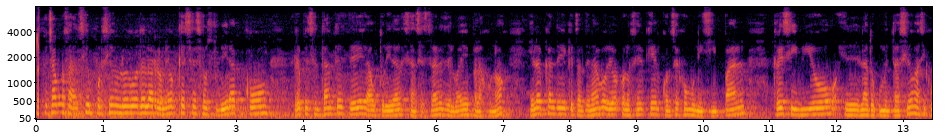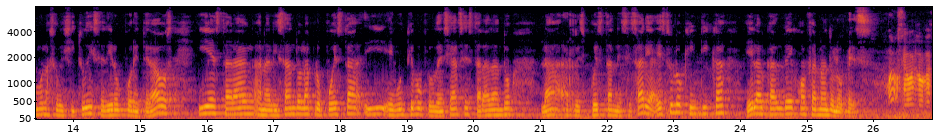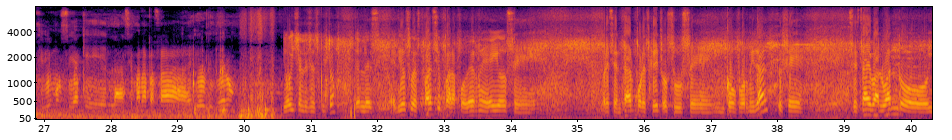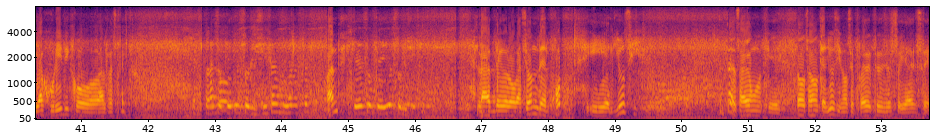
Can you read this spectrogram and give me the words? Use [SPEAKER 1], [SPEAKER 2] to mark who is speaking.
[SPEAKER 1] Escuchamos al 100% luego de la reunión que se sostuviera con representantes de autoridades ancestrales del Valle de Palajunó. El alcalde de Quetzaltenango dio a conocer que el Consejo Municipal recibió eh, la documentación así como la solicitud y se dieron por enterados y estarán analizando la propuesta y en un tiempo prudencial se estará dando la respuesta necesaria. Esto es lo que indica el alcalde Juan Fernando López.
[SPEAKER 2] Bueno, si hoy lo recibimos ya que la semana pasada ellos vinieron y hoy se les escuchó, se les dio su espacio para poder ellos eh, presentar por escrito sus eh, inconformidades, pues eh, se está evaluando ya jurídico al respecto.
[SPEAKER 3] ¿Qué es lo que ellos solicitan, señor
[SPEAKER 2] ¿Ande?
[SPEAKER 3] ¿Qué es lo que ellos solicitan?
[SPEAKER 2] La derogación del POT y el UCI. Entonces sabemos que, todos sabemos que el UCI no se puede, entonces eso ya es...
